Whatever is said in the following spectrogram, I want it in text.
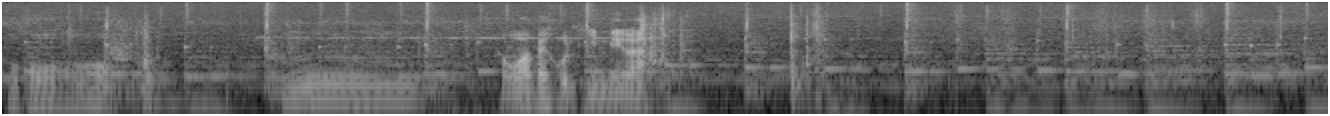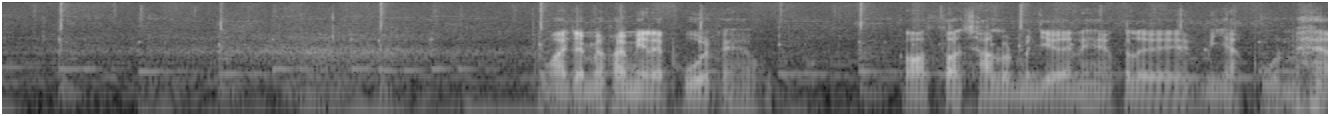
โอ้โห อืม ผมว่าไปขุดหินดีกว่าผมอาจจะไม่ค่อยมีอะไรพูดนะครับ ก็ตอนเช้ารถมันเยอะนะครับ ก็เลยไม่อยากพูดมาก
